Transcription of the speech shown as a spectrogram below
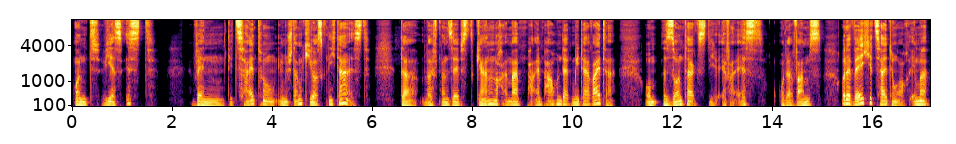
Und wie es ist, wenn die Zeitung im Stammkiosk nicht da ist. Da läuft man selbst gerne noch einmal ein paar hundert Meter weiter, um sonntags die FAS oder WAMS oder welche Zeitung auch immer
